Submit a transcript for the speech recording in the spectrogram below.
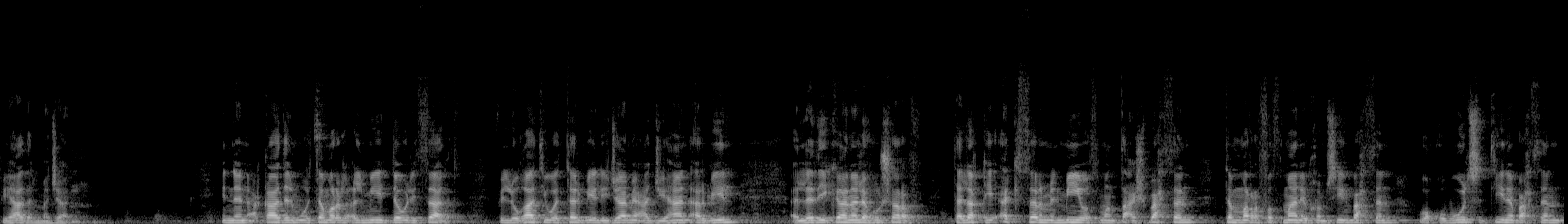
في هذا المجال. إن انعقاد المؤتمر العلمي الدولي الثالث في اللغات والتربية لجامعة جيهان أربيل الذي كان له شرف تلقي أكثر من 118 بحثا تم رفض 58 بحثا وقبول 60 بحثا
